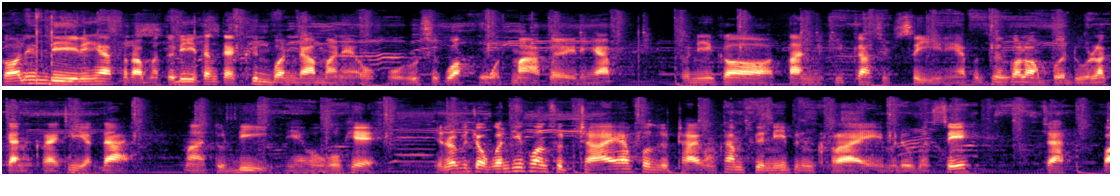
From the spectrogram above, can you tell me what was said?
ก็เล่นดีนะครับสำหรับมาตูดีตั้งแต่ขึ้นบอลดำมาเนี่ยโอ้โหรู้สึกว่าโหดมากเลยนะครับ ตัวนี้ก็ตันอยู่ที่ 94 นะครับ เพื่อนๆก็ลองเปิดดูแล้วกันใครที่อยากได้มาตูดีเนี่ยผมโอเค เดี๋ยวเราไปจบกันที่คนสุดท้ายครับ คนสุดท้ายของค่ำคืนนี้เป็นใครมาดูกันสิ จัดไป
